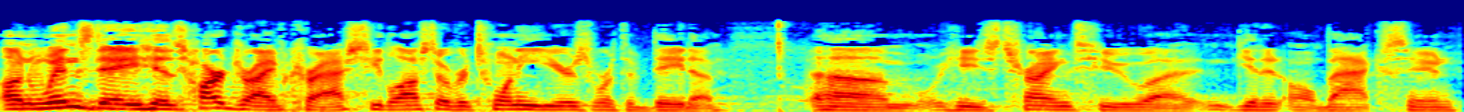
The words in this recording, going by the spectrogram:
On Wednesday, his hard drive crashed. He lost over 20 years worth of data. Um, he's trying to uh, get it all back soon.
